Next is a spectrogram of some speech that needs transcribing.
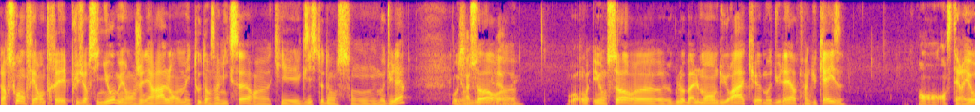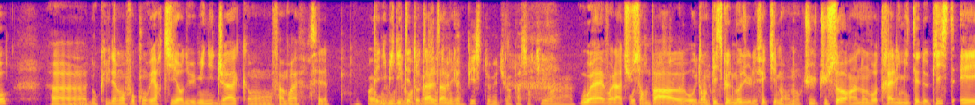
Alors, soit on fait entrer plusieurs signaux, mais en général, on met tout dans un mixeur euh, qui existe dans son modulaire. Au et on sort, modulaire, euh, oui. On- Et on sort euh, globalement du rack modulaire, enfin du case, en, en stéréo. Euh, Donc évidemment, il faut convertir du mini jack en. Enfin bref, c'est la Ouais, pénibilité totale, ça, mais- quatre pistes, mais tu vas pas sortir. euh, Ouais, voilà, tu sors pas euh, de autant de pistes que de modules, effectivement. Donc tu, tu sors un nombre très limité de pistes et,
